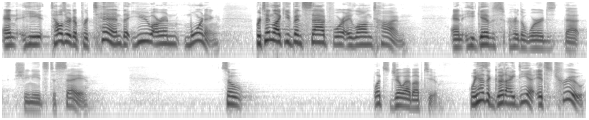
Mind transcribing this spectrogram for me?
And he tells her to pretend that you are in mourning. Pretend like you've been sad for a long time. And he gives her the words that she needs to say. So, what's Joab up to? Well, he has a good idea. It's true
